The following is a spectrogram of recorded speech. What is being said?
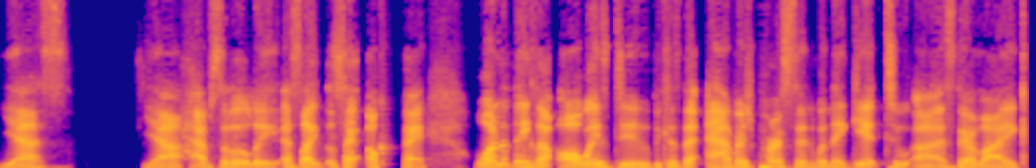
Yes. Yeah, absolutely. It's like it's like okay. One of the things I always do because the average person when they get to us, they're like,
